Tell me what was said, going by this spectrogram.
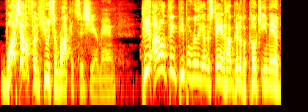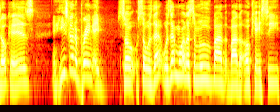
watch out for the Houston Rockets this year, man. I don't think people really understand how good of a coach Ime Udoka is, and he's going to bring a So, so was that was that more or less a move by the by the OKC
